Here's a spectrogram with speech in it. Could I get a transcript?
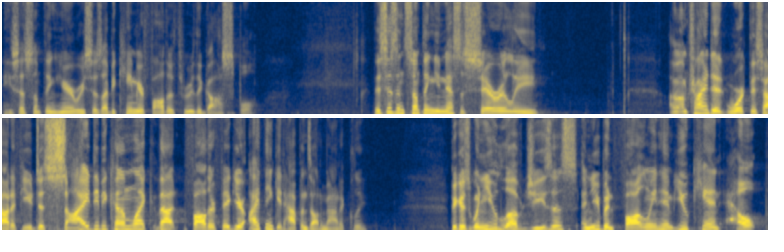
he says something here where he says, I became your father through the gospel. This isn't something you necessarily I'm trying to work this out. If you decide to become like that father figure, I think it happens automatically. Because when you love Jesus and you've been following him, you can't help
